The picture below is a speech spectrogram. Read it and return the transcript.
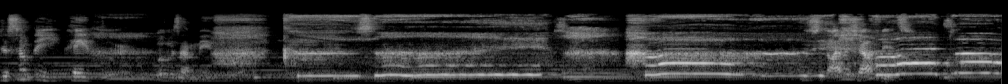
just something you paid for. What was that made for? Stylish outfits.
